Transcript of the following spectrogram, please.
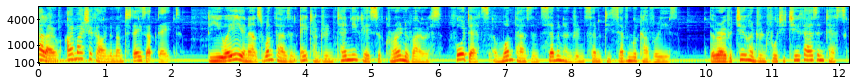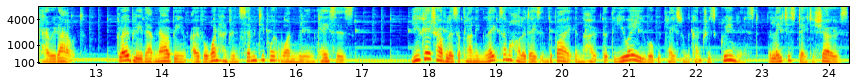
Hello, I'm Aisha Khan, and on today's update, the UAE announced 1,810 new cases of coronavirus, 4 deaths, and 1,777 recoveries. There were over 242,000 tests carried out. Globally, there have now been over 170.1 million cases. UK travellers are planning late summer holidays in Dubai in the hope that the UAE will be placed on the country's green list, the latest data shows.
